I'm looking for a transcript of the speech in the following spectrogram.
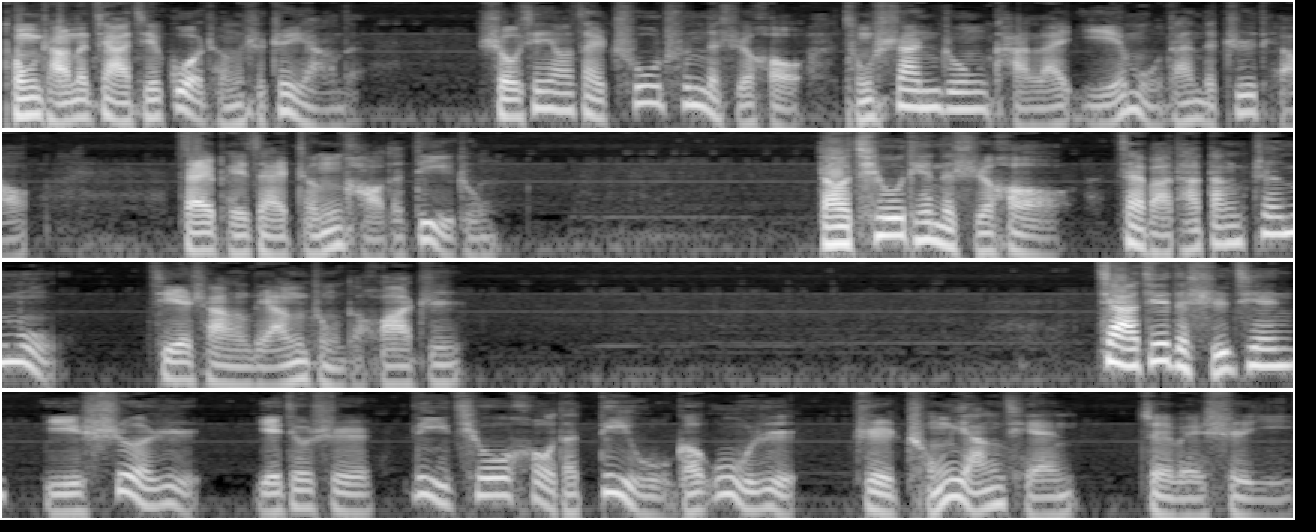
通常的嫁接过程是这样的：首先要在初春的时候从山中砍来野牡丹的枝条，栽培在整好的地中；到秋天的时候，再把它当砧木，接上两种的花枝。嫁接的时间以射日，也就是立秋后的第五个戊日至重阳前最为适宜。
